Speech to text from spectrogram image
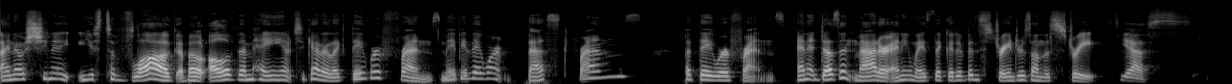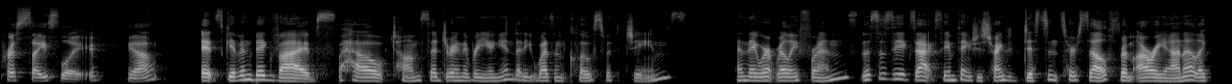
I know Scheana used to vlog about all of them hanging out together. Like they were friends. Maybe they weren't best friends, but they were friends. And it doesn't matter, anyways. They could have been strangers on the street. Yes, precisely. Yeah. It's given big vibes how Tom said during the reunion that he wasn't close with James. And they weren't really friends. This is the exact same thing. She's trying to distance herself from Ariana, like,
